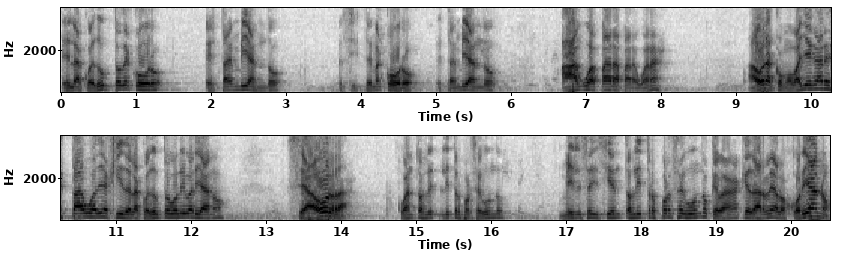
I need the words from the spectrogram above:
el acueducto de Coro está enviando, el sistema Coro está enviando agua para Paraguaná. Ahora, como va a llegar esta agua de aquí, del acueducto bolivariano, se ahorra, ¿cuántos litros por segundo? 1.600 litros por segundo que van a quedarle a los coreanos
